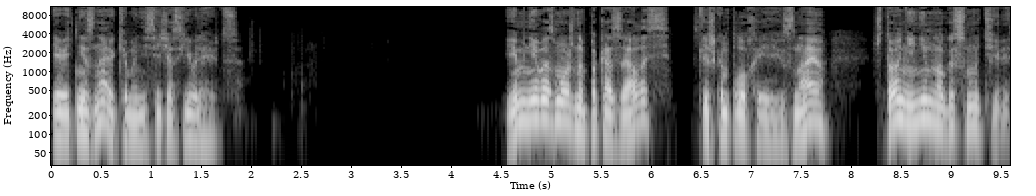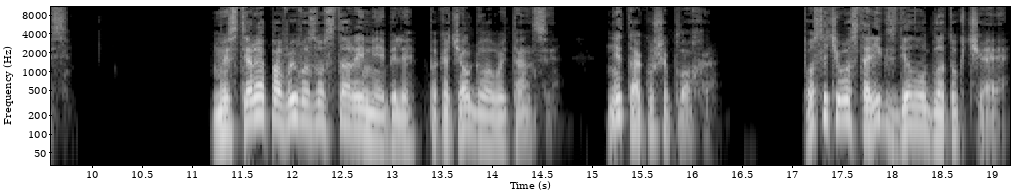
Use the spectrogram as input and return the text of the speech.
«Я ведь не знаю, кем они сейчас являются». И мне, возможно, показалось, слишком плохо я их знаю, что они немного смутились. «Мастера по вывозу старой мебели», — покачал головой Танси. «Не так уж и плохо». После чего старик сделал глоток чая.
